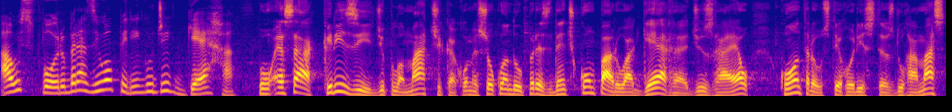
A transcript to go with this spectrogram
ao expor o Brasil ao perigo de guerra. Bom, essa crise diplomática começou quando o presidente comparou a guerra de Israel contra os terroristas do Hamas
